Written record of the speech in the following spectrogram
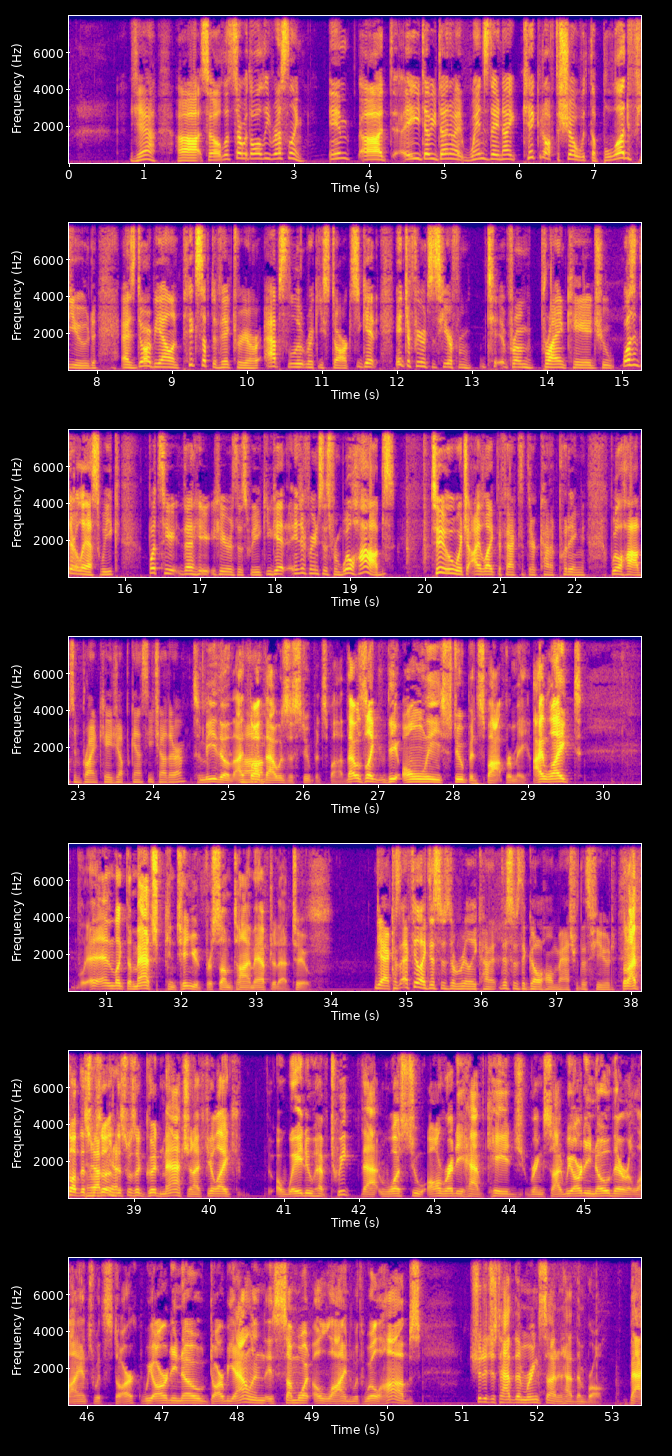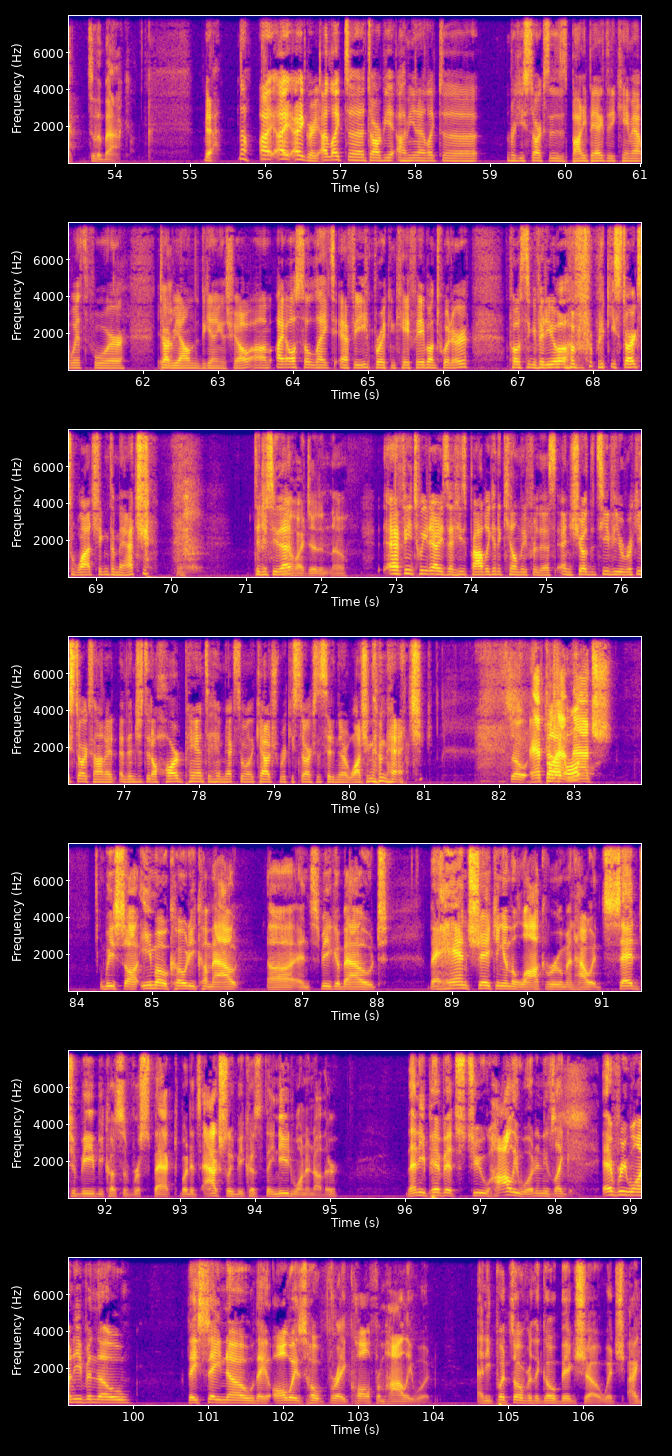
Yeah. Uh, so let's start with All the Wrestling. In uh, AEW Dynamite Wednesday night, kicking off the show with the Blood Feud as Darby Allin picks up the victory over absolute Ricky Starks. You get interferences here from t- from Brian Cage, who wasn't there last week, but here, that here is this week. You get interferences from Will Hobbs, too, which I like the fact that they're kind of putting Will Hobbs and Brian Cage up against each other. To me, though, I Um, thought that was a stupid spot. That was like the only stupid spot for me. I liked, and like the match continued for some time after that too. Yeah, because I feel like this was the really kind of this was the go home match for this feud. But I thought this was a yeah. this was a good match, and I feel like a way to have tweaked that was to already have Cage ringside. We already know their alliance with Stark. We already know Darby Allin is somewhat aligned with Will Hobbs. Should have just had them ringside and had them brawl back to the back. Yeah, no, I, I, I agree. I liked uh, Darby. I mean, I liked uh, Ricky Starks' body bag that he came out with for Darby Allin at the beginning of the show. Um, I also liked Effy breaking kayfabe on Twitter, posting a video of Ricky Starks watching the match. Did you see that? No, I didn't know. Effy tweeted out, he said, he's probably going to kill me for this, and showed the TV Ricky Starks on it, and then just did a hard pan to him next to him on the couch. Ricky Starks is sitting there watching the match. So after But that all- match, we saw Emo Cody come out uh, and speak about the handshaking in the locker room and how it's said to be because of respect, but it's actually because they need one another. Then he pivots to Hollywood and he's like, everyone, even though they say no, they always hope for a call from Hollywood. And he puts over the Go Big show, which I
